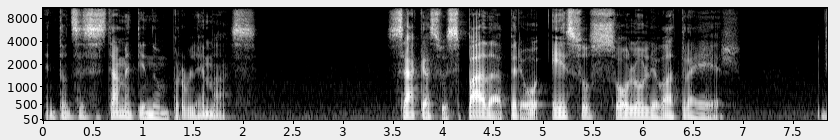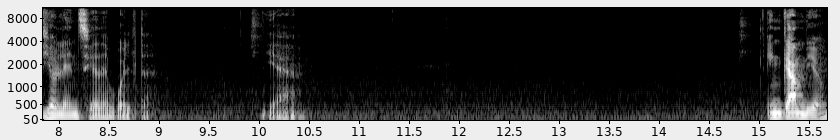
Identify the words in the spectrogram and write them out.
Entonces está metiendo en problemas. Saca su espada, pero eso solo le va a traer violencia de vuelta. Ya. En cambio,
